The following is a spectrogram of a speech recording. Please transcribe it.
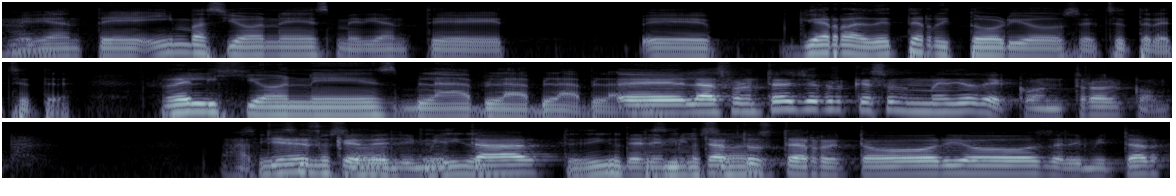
mediante invasiones, mediante eh, guerra de territorios, etcétera, etcétera. Religiones, bla, bla, bla, bla. Eh, las fronteras yo creo que es un medio de control, compa. Ajá, Sí, Tienes que son, te digo, delimitar, te digo que sí lo delimitar tus territorios, delimitar...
